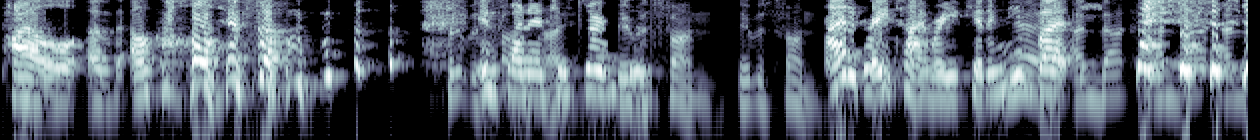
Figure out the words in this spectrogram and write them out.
pile of alcoholism in fun, financial right? services. It was fun. It was fun. I had a great time. Are you kidding me? Yeah, but and, that, and, that, and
